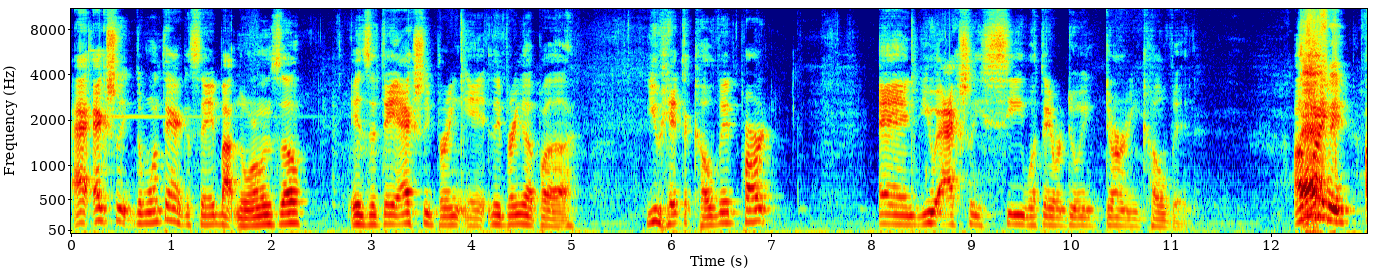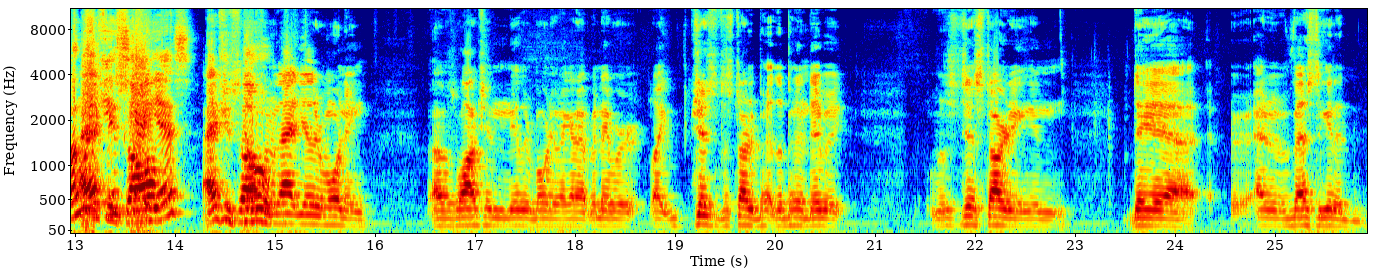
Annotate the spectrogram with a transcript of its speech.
A- Actually, the one thing I can say about New Orleans though is that they actually bring in they bring up uh you hit the COVID part and you actually see what they were doing during COVID. I actually, I actually NCIS, saw. I actually saw don't. of that the other morning. I was watching the other morning. when I got up, and they were like just at the start of the pandemic was just starting, and they uh, had investigated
